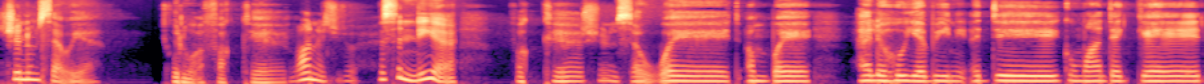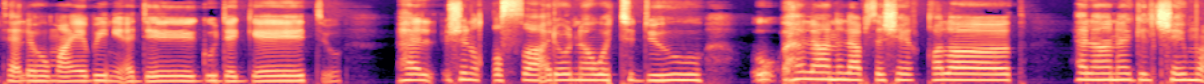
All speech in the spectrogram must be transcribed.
شنو مسوية؟ تقول أفكر. وأنا أحس النية أفكر شنو سويت أمبي هل هو يبيني أدق وما دقيت هل هو ما يبيني أدق ودقيت. هل شنو القصة؟ I don't know what to do. هل أنا لابسة شيء غلط؟ هل أنا قلت شيء مو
